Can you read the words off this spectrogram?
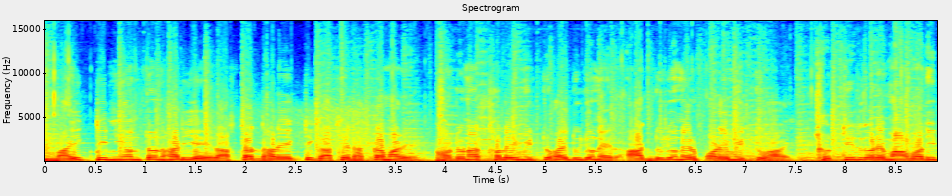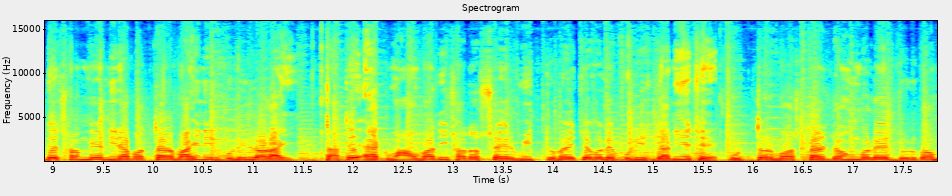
বাইকটি নিয়ন্ত্রণ হারিয়ে রাস্তার ধারে একটি গাছে ধাক্কা মারে। ঘটনাস্থলেই মৃত্যু হয় দুজনের। আর দুজনের পরে মৃত্যু হয়। ছত্তিশগড়ে মাওবাদীদের সঙ্গে নিরাপত্তা বাহিনীর গুলির লড়াই। তাতে এক মাওবাদী সদস্যের মৃত্যু হয়েছে বলে পুলিশ জানিয়েছে। উত্তর বস্তার জঙ্গলের দুর্গম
